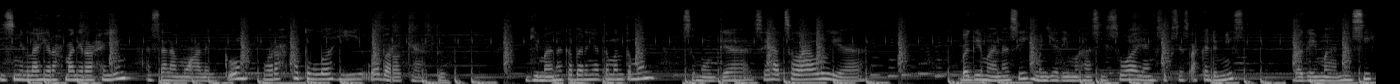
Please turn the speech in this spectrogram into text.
Bismillahirrahmanirrahim Assalamualaikum warahmatullahi wabarakatuh Gimana kabarnya teman-teman? Semoga sehat selalu ya Bagaimana sih menjadi mahasiswa yang sukses akademis? Bagaimana sih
